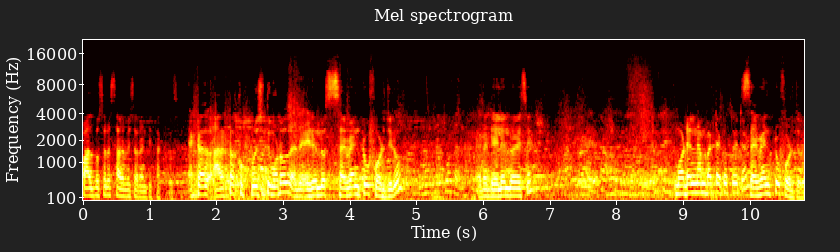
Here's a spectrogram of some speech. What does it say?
পাঁচ বছরের সার্ভিস ওয়ারেন্টি থাকতেছে। একটা আর একটা খুব পরিচিত মডেল এটা হলো সেভেন টু ফোর জিরো এটা ডেলের রয়েছে। মডেল নাম্বারটা কত এটা? সেভেন টু ফোর জিরো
